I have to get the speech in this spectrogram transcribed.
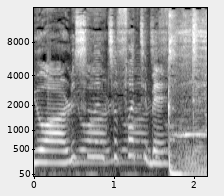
You are listening to Fatibe.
